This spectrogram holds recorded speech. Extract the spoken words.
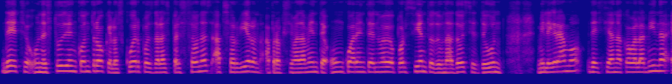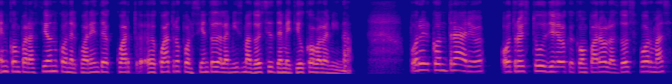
De hecho, un estudio encontró que los cuerpos de las personas absorbieron aproximadamente un 49% de una dosis de un miligramo de cianocobalamina en comparación con el 44% de la misma dosis de metilcobalamina. Por el contrario, otro estudio que comparó las dos formas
